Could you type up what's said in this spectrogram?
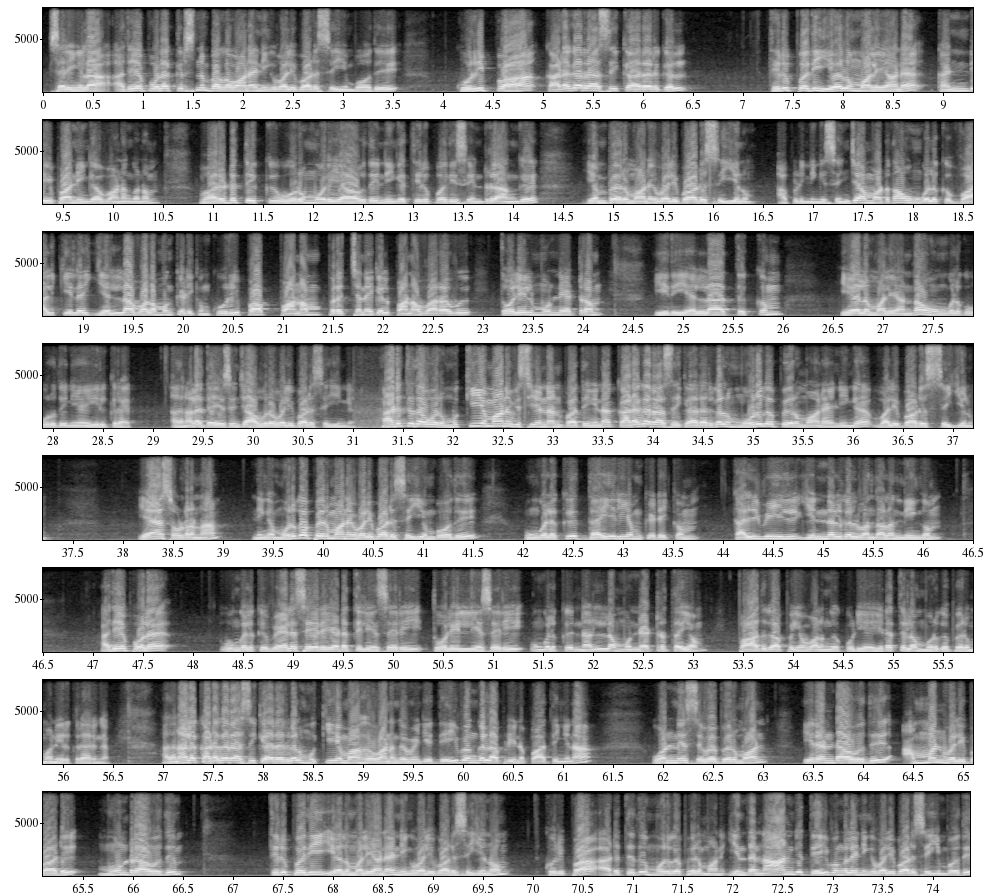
சரிங்களா? அதே போல் கிருஷ்ண பகவானை நீங்கள் வழிபாடு செய்யும்போது குறிப்பாக கடகராசிக்காரர்கள் திருப்பதி ஏழுமலையான கண்டிப்பாக நீங்கள் வணங்கணும். வருடத்துக்கு ஒரு முறையாவது நீங்கள் திருப்பதி சென்று அங்கே எம்பெருமானை வழிபாடு செய்யணும். அப்படி நீங்கள் செஞ்சால் மட்டும்தான் உங்களுக்கு வாழ்க்கையில் எல்லா வளமும் கிடைக்கும். குறிப்பாக பணம் பிரச்சனைகள் பண வரவு தொழில் முன்னேற்றம் இது எல்லாத்துக்கும் ஏழுமலையான் தான் உங்களுக்கு உறுதுணையாக இருக்கிறார். அதனால் தயவு செஞ்சு அவரை வழிபாடு செய்யுங்க. அடுத்ததாக ஒரு முக்கியமான விஷயம் என்னன்னு பார்த்தீங்கன்னா கடக ராசிக்காரர்கள் முருகப்பெருமானை நீங்கள் வழிபாடு செய்யணும். ஏன் சொல்கிறேன்னா நீங்கள் முருகப்பெருமானை வழிபாடு செய்யும்போது உங்களுக்கு தைரியம் கிடைக்கும் கல்வியில் இன்னல்கள் வந்தாலும் நீங்கும். அதே போல் உங்களுக்கு வேலை செய்கிற இடத்துலையும் சரி தொழிலையும் சரி உங்களுக்கு நல்ல முன்னேற்றத்தையும் பாதுகாப்பையும் வழங்கக்கூடிய இடத்துல முருகப்பெருமான் இருக்கிறாருங்க. அதனால் கடகராசிக்காரர்கள் முக்கியமாக வணங்க வேண்டிய தெய்வங்கள் அப்படின்னு பார்த்தீங்கன்னா ஒன்று சிவபெருமான் இரண்டாவது அம்மன் வழிபாடு மூன்றாவது திருப்பதி ஏழுமலையான நீங்கள் வழிபாடு செய்யணும். குறிப்பாக அடுத்தது முருகப்பெருமான். இந்த நான்கு தெய்வங்களை நீங்கள் வழிபாடு செய்யும்போது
